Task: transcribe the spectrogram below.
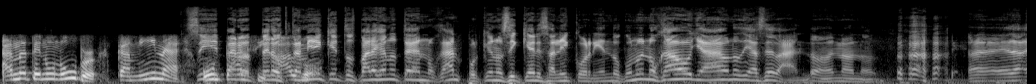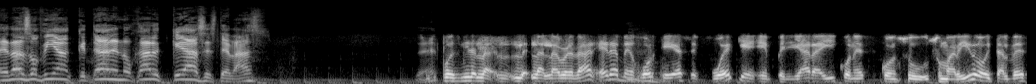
ándate en un Uber, camina. Sí, un pero, taxi, pero algo. también que tus parejas no te hagan enojar, porque uno sí quiere salir corriendo. Con uno enojado ya unos días se van. No, no, no. Eh, edad, Sofía, que te hagan enojar, ¿qué haces? ¿Te vas? Pues mira, la, la, la verdad era mejor que ella se fue que eh, pelear ahí con es, con su, su marido y tal vez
